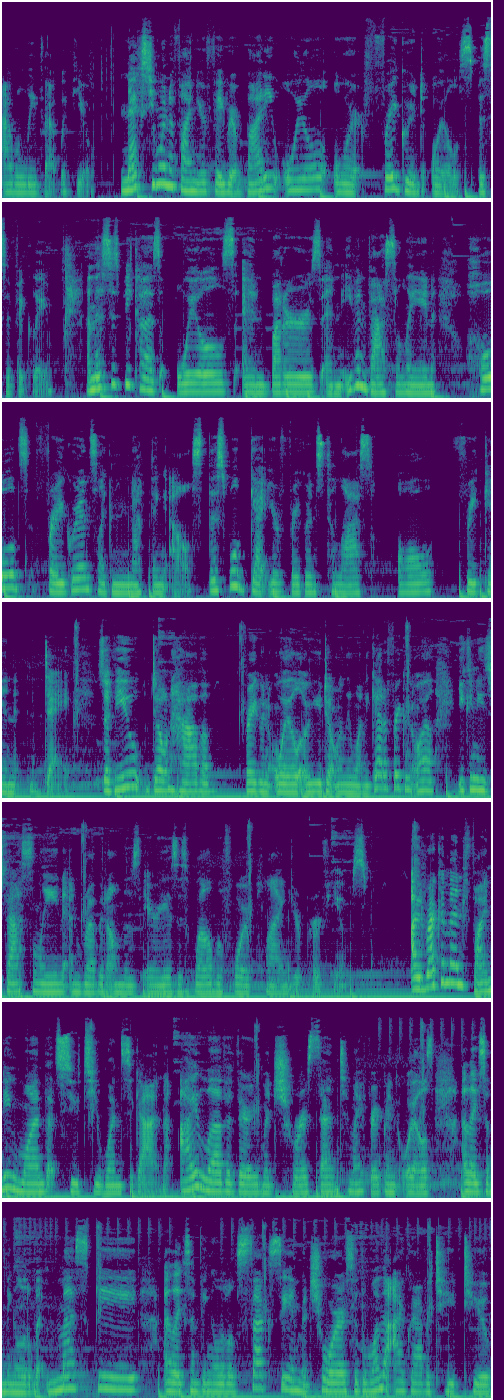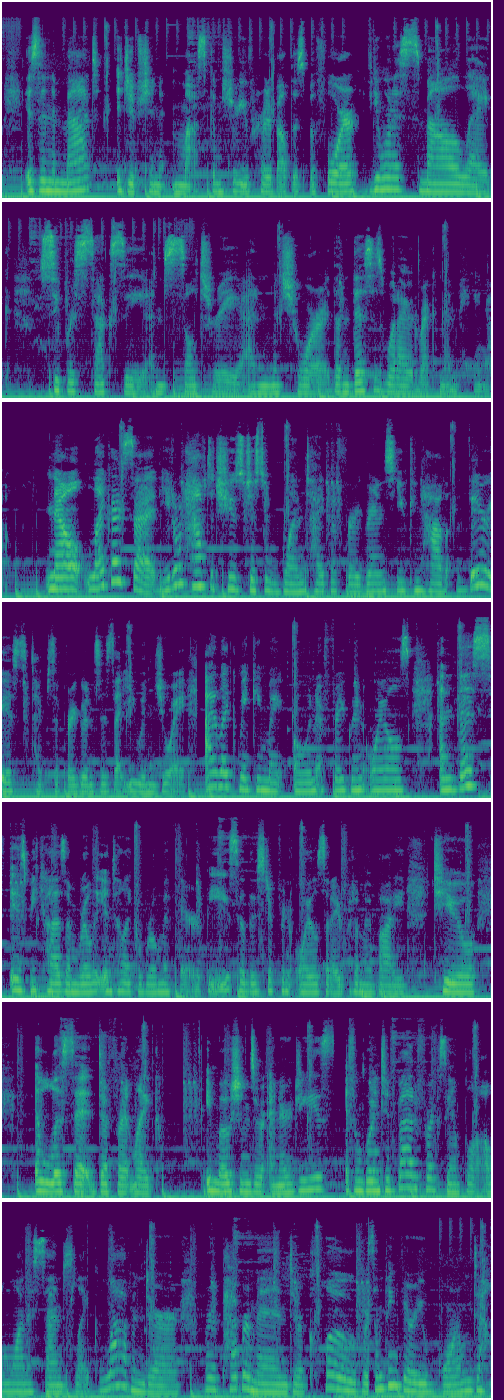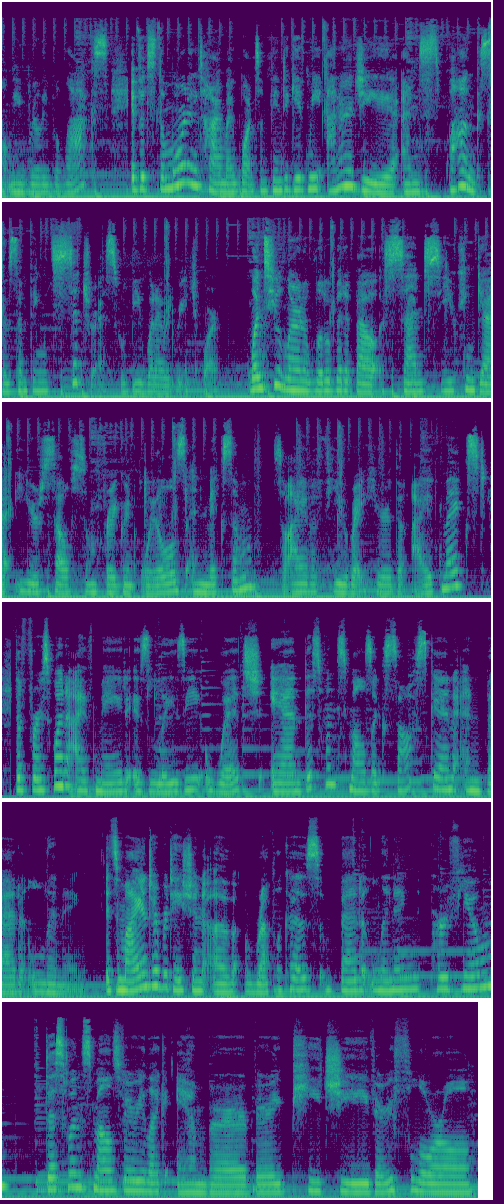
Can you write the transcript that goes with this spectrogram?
I will leave that with you. Next, you want to find your favorite body oil or fragrant oil specifically. And this is because oils and butters and even Vaseline holds fragrance like nothing else. This will get your fragrance to last all freaking day. So if you don't have a fragrant oil or you don't really want to get a fragrant oil, you can use Vaseline and rub it on those areas as well before applying your perfumes. I'd recommend finding one that suits you once again. I love a very mature scent to my fragrant oils. I like something a little bit musky. I like something a little sexy and mature. So the one that I gravitate to is the Nemat Egyptian Musk. I'm sure you've heard about this before. If you want to smell like super sexy and sultry and mature, then this is what I would recommend picking up. Now, like I said, you don't have to choose just one type of fragrance. You can have various types of fragrances that you enjoy. I like making my own fragrant oils, and this is because I'm really into like aromatherapy. So there's different oils that I put on my body to elicit different like emotions or energies. If I'm going to bed, for example, I'll want to scent like lavender or peppermint or clove or something very warm to help me really relax. If it's the morning time, I want something to give me energy and spunk, so something citrus would be what I would reach for. Once you learn a little bit about scents, you can get yourself some fragrant oils and mix them. So I have a few right here that I've mixed. The first one I've made is Lazy Witch, and this one smells like soft skin and bed linen. It's my interpretation of Replica's bed linen perfume. This one smells very like amber, very peachy, very floral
